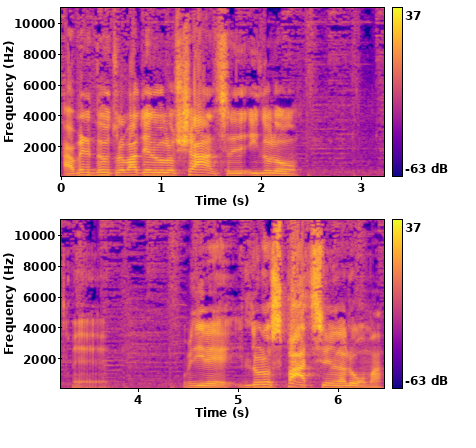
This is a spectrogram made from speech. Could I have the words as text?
avrebbero trovato le loro chance, il loro, eh, come dire, il loro spazio nella Roma.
